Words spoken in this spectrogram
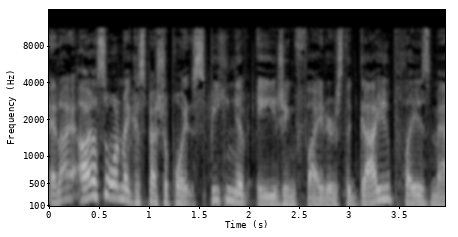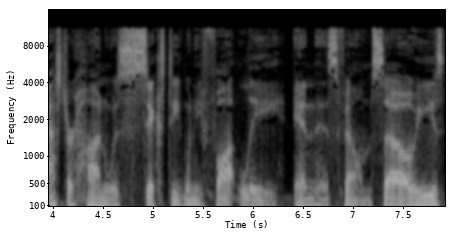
and I, I, also want to make a special point. Speaking of aging fighters, the guy who plays Master Han was 60 when he fought Lee in this film. So he's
